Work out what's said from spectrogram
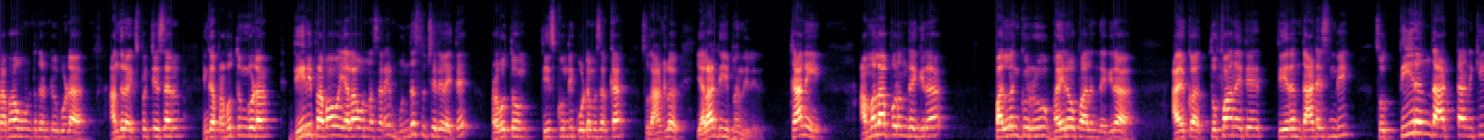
ప్రభావం ఉంటుందంటూ కూడా అందరూ ఎక్స్పెక్ట్ చేశారు. ఇంకా ప్రభుత్వం కూడా దీని ప్రభావం ఎలా ఉన్నా సరే ముందస్తు చర్యలు అయితే ప్రభుత్వం తీసుకుంది కూటమి సర్కార్. సో దాంట్లో ఎలాంటి ఇబ్బంది లేదు. కానీ అమలాపురం దగ్గర పల్లంకుర్రు భైరవపాలెం దగ్గర ఆ యొక్క తుఫాన్ అయితే తీరం దాటేసింది. సో తీరం దాటడానికి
